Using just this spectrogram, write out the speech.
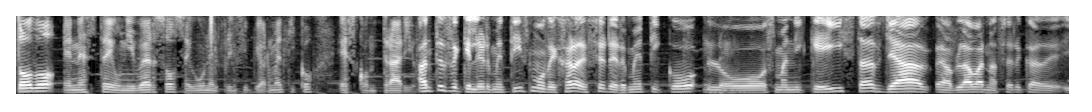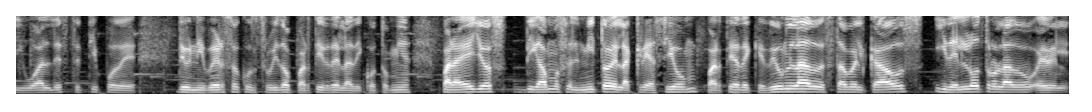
todo en este universo, según el principio hermético, es contrario. Antes de que el hermetismo dejara de ser hermético, los maniqueístas ya hablaban acerca de igual de este tipo de, de universo construido a partir de la dicotomía. Para ellos, digamos, el mito de la creación partía de que de un lado estaba el caos y del otro lado el,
